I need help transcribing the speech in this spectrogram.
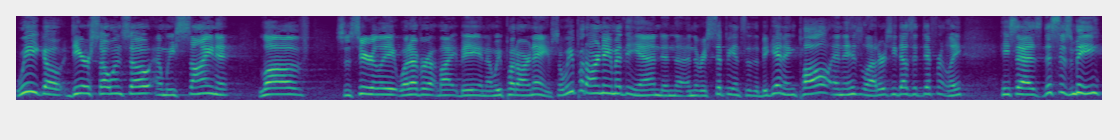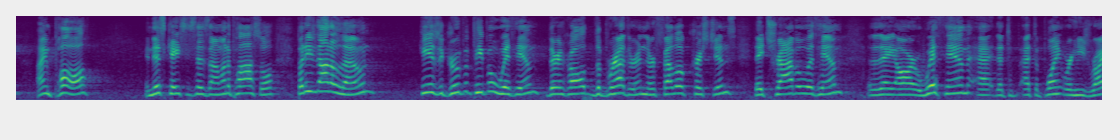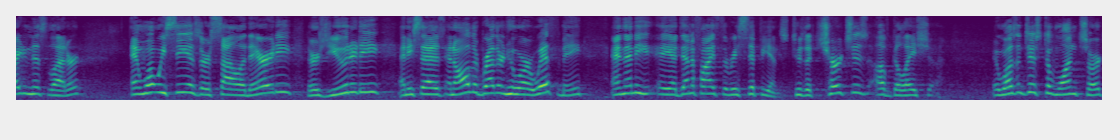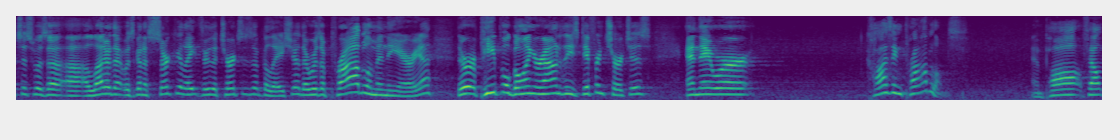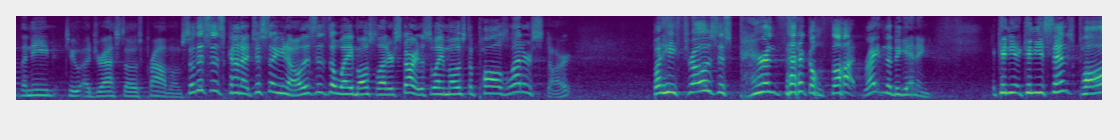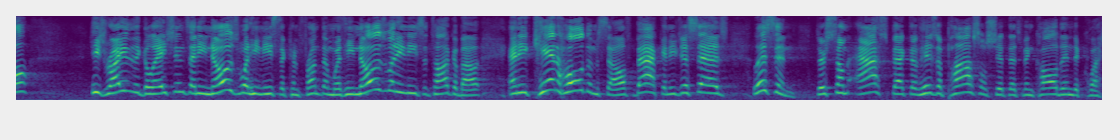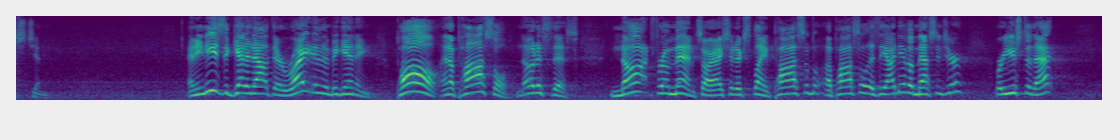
We go, Dear so and so, and we sign it, love, sincerely, whatever it might be, and then we put our name. So we put our name at the end and the, and the recipients at the beginning. Paul, in his letters, he does it differently. He says, This is me, I'm Paul. In this case, he says, I'm an apostle, but he's not alone. He has a group of people with him. They're called the brethren, they're fellow Christians. They travel with him, they are with him at the, at the point where he's writing this letter. And what we see is there's solidarity, there's unity, and he says, And all the brethren who are with me. And then he, he identifies the recipients to the churches of Galatia. It wasn't just to one church. This was a, a letter that was going to circulate through the churches of Galatia. There was a problem in the area. There were people going around to these different churches, and they were causing problems. And Paul felt the need to address those problems. So, this is kind of, just so you know, this is the way most letters start. This is the way most of Paul's letters start. But he throws this parenthetical thought right in the beginning. Can you, can you sense Paul? He's writing to the Galatians and he knows what he needs to confront them with. He knows what he needs to talk about, and he can't hold himself back. And he just says, Listen, there's some aspect of his apostleship that's been called into question. And he needs to get it out there right in the beginning. Paul, an apostle, notice this, not from men. Sorry, I should explain. Possible, apostle is the idea of a messenger. We're used to that.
